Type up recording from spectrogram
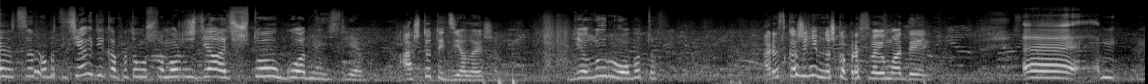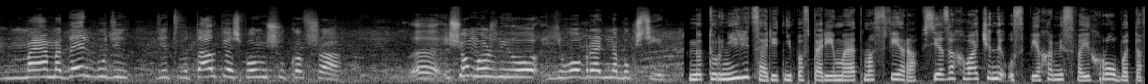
Нравится робототехника, потому что можно сделать что угодно из лего. А что ты делаешь? Делаю роботов. А расскажи немножко про свою модель. Э, моя модель будет выталкивать с помощью ковша. Э, еще можно его, его брать на буксир. На турнире царит неповторимая атмосфера. Все захвачены успехами своих роботов,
